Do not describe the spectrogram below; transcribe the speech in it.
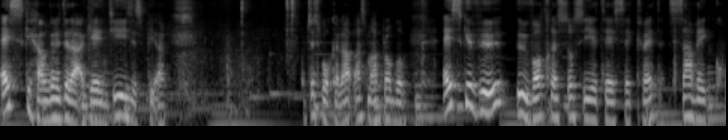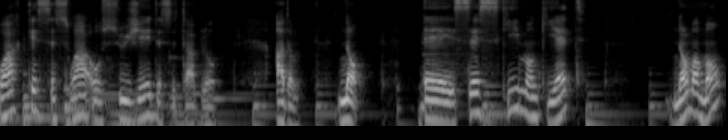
Est-ce que, I'm going to do that again, Jesus, Peter. Just woken up, that's my problem. Est-ce que vous ou votre société secrète savez quoi que ce soit au sujet de ce tableau? Adam, non. Et c'est ce qui m'inquiète. Normalement,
